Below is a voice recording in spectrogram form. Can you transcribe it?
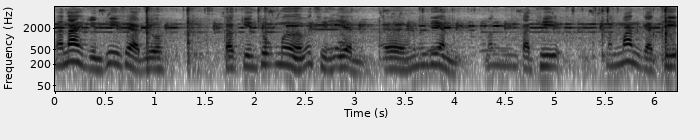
น่าๆกินที่แซ่บอยู่ก็กินทุกมื้อมันสิเลี่ยน เออ มันเลี่ยน มันกะทิ มันมันกะทิ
